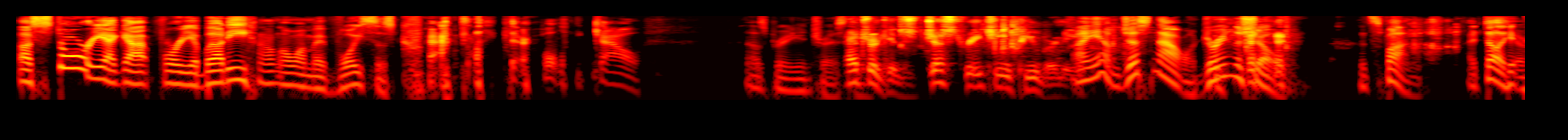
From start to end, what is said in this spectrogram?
a story I got for you, buddy. I don't know why my voice is cracked like there. Holy cow. That was pretty interesting. Patrick is just reaching puberty. I am just now during the show. it's fun. I tell you.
